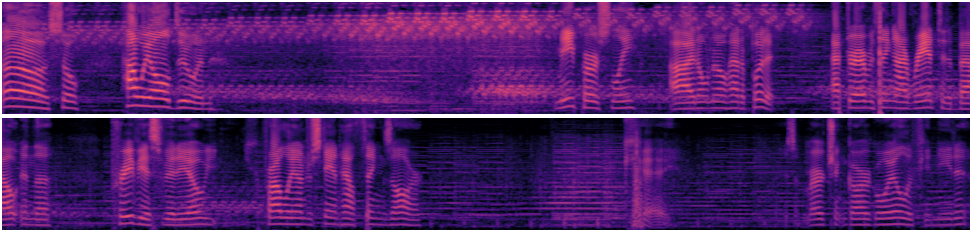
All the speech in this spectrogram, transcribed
Oh, so how we all doing? Me personally, I don't know how to put it. After everything I ranted about in the previous video, you, you probably understand how things are. Okay. There's a merchant gargoyle if you need it.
